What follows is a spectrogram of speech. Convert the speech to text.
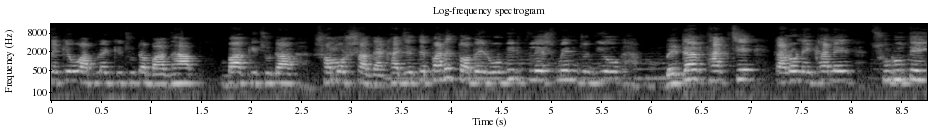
থেকেও আপনার কিছুটা বাধা বা কিছুটা সমস্যা দেখা যেতে পারে। তবে রবির প্লেসমেন্ট যদিও বেটার থাকছে, কারণ এখানে শুরুতেই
